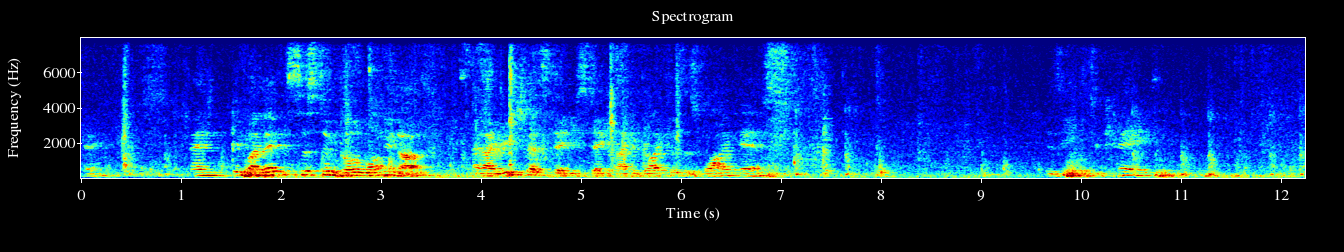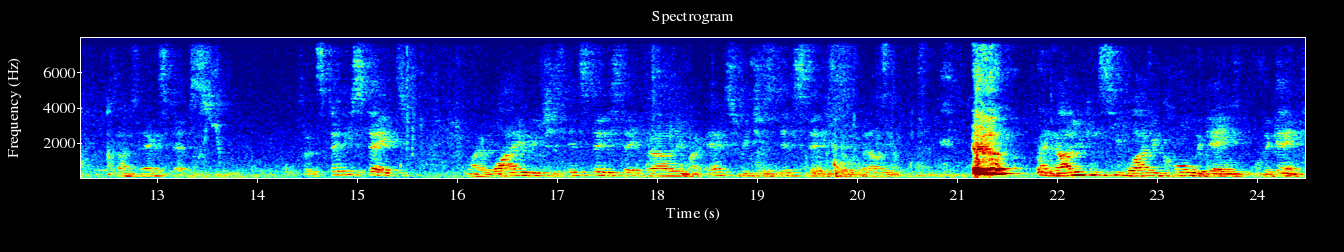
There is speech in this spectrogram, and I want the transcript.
Okay? And if I let the system go long enough, and I reach that steady state, I could write this as ys is equal to k times xs. So at steady state, my y reaches its steady state value, my x reaches its steady state value. And now you can see why we call the gain the gain.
